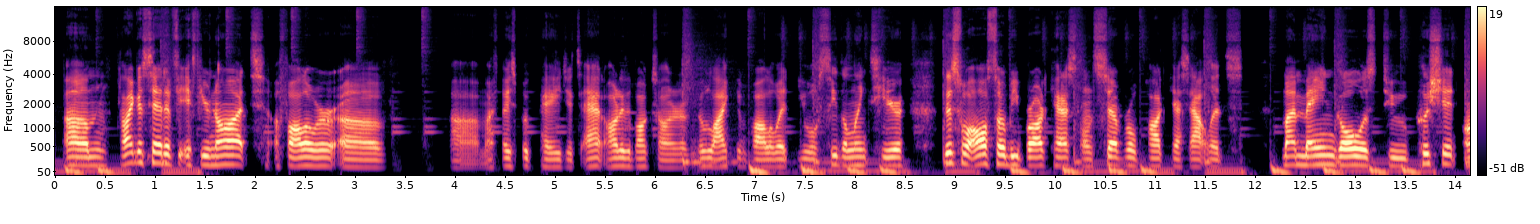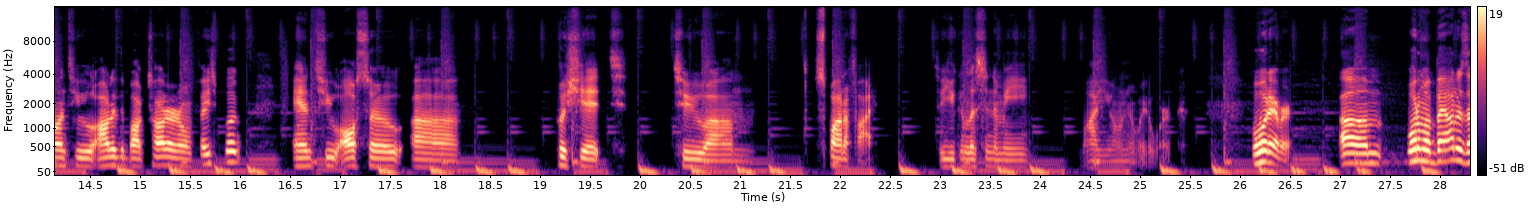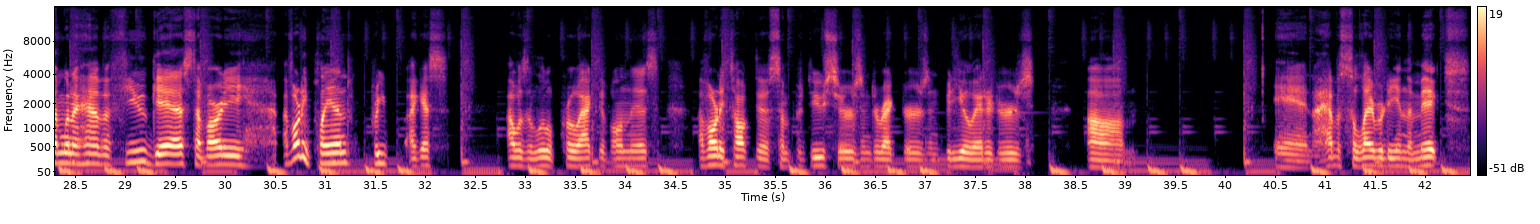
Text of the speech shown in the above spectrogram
Um, like I said, if, if you're not a follower of uh, my Facebook page, it's at Audie the Box Auditor. Go like and follow it. You will see the links here. This will also be broadcast on several podcast outlets. My main goal is to push it onto Audie the Box Auditor on Facebook and to also uh, push it to um, Spotify so you can listen to me while you're on your way to work. But whatever. Um, what I'm about is I'm gonna have a few guests. I've already I've already planned pre I guess I was a little proactive on this. I've already talked to some producers and directors and video editors. Um, and I have a celebrity in the mix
